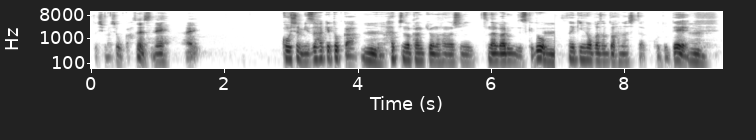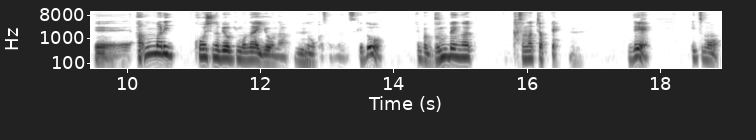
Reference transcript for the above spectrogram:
っとしましょうか。そうですね。はい。こうした水はけとか、うんハッチの環境の話につながるんですけど、うん最近農家さんと話したことで、えーあんまり子牛の病気もないようなうん農家さんなんですけど、やっぱ分娩が重なっちゃって、で、いつも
